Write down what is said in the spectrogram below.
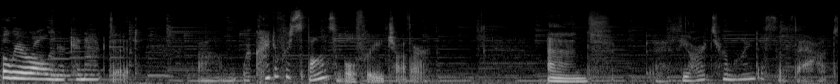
but we are all interconnected. Um, we're kind of responsible for each other. And uh, the arts remind us of that.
